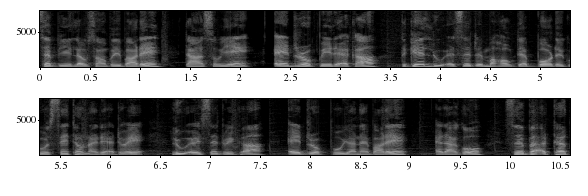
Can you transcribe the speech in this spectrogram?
ဆက်ပြီးလောက်ဆောင်ပေးပါတယ်ဒါဆိုရင် airdrop ပေးတဲ့အခါတကယ်လူ asset တွေမဟုတ်တဲ့ bot တွေကိုစိတ်ထုတ်နိုင်တဲ့အတွက်လူ asset တွေက airdrop ပို့ရနိုင်ပါတယ်အဲ့ဒါကို cyber attack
